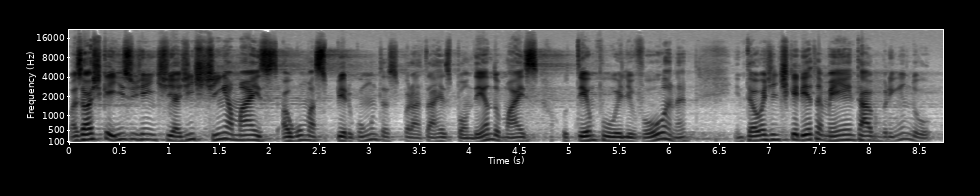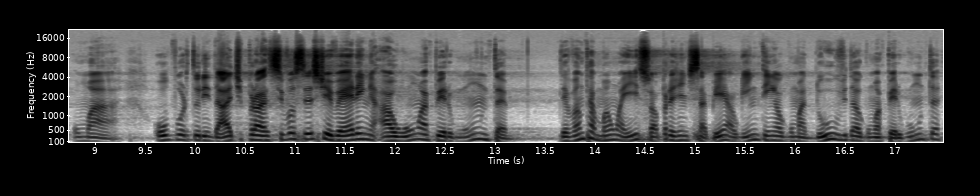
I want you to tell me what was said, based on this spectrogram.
Mas eu acho que é isso, gente. A gente tinha mais algumas perguntas para estar tá respondendo, mas o tempo ele voa, né? Então a gente queria também estar tá abrindo uma oportunidade para, se vocês tiverem alguma pergunta, Levanta a mão aí, só para a gente saber. Alguém tem alguma dúvida, alguma pergunta?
